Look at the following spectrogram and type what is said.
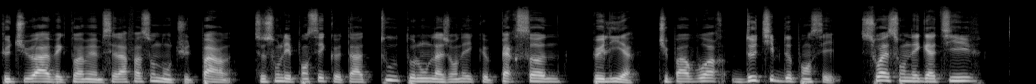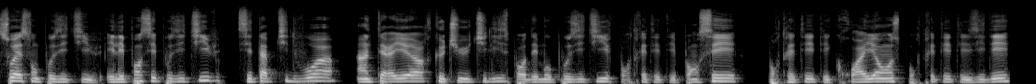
que tu as avec toi-même. C'est la façon dont tu te parles. Ce sont les pensées que tu as tout au long de la journée et que personne peut lire. Tu peux avoir deux types de pensées. Soit elles sont négatives, soit elles sont positives. Et les pensées positives, c'est ta petite voix intérieure que tu utilises pour des mots positifs, pour traiter tes pensées, pour traiter tes croyances, pour traiter tes idées.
